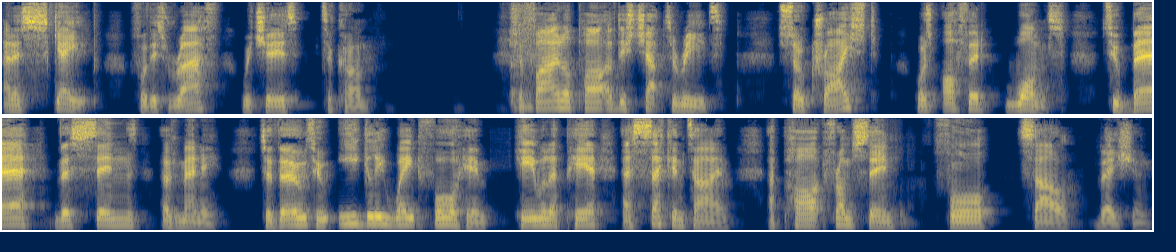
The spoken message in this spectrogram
an escape for this wrath which is to come. The final part of this chapter reads, So Christ was offered once to bear the sins of many. To those who eagerly wait for him, he will appear a second time apart from sin for salvation.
